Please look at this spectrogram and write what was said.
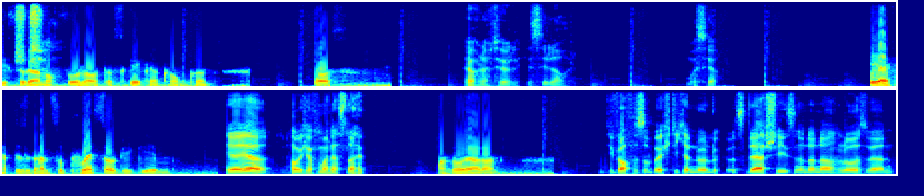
Die ist sogar noch so laut, dass Gegner kommen können. Los. Ja, natürlich ist sie laut. Muss ja. Digga, ich hab dir sogar einen Suppressor gegeben. Ja, ja, den habe ich auf meiner Snipe. Achso, ja dann. Die Waffe so möchte ich ja nur kurz leer schießen und danach loswerden.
